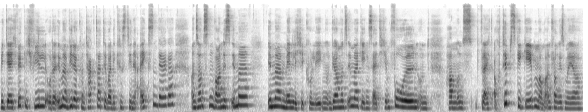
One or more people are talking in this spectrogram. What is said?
mit der ich wirklich viel oder immer wieder Kontakt hatte, war die Christine Eichsenberger. Ansonsten waren es immer immer männliche Kollegen und wir haben uns immer gegenseitig empfohlen und haben uns vielleicht auch Tipps gegeben. Am Anfang ist man ja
